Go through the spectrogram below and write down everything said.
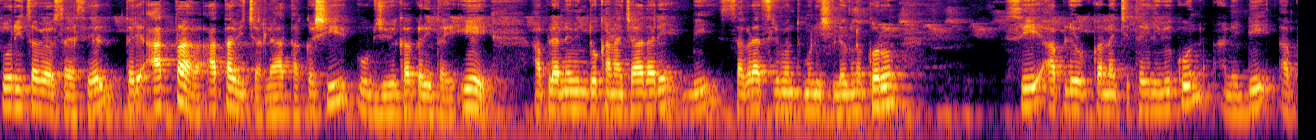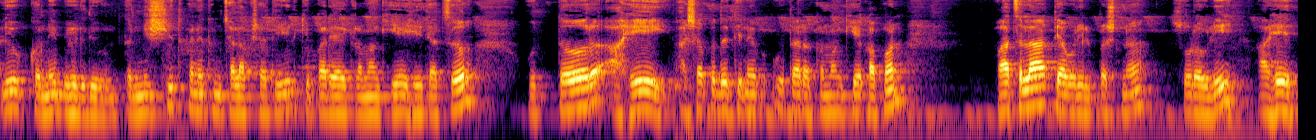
चोरीचा व्यवसाय असेल तरी आता आता विचारलं आता कशी उपजीविका करीत आहे? ए आपल्या नवीन दुकानाच्या आधारे बी सगळ्यात श्रीमंत मुलीशी लग्न करून सी आपली उपकरणाची थैली विकून आणि डी आपली उपकरणे भेट देऊन. तर निश्चितपणे तुमच्या लक्षात येईल की पर्याय क्रमांक ए हे त्याचं उत्तर आहे. अशा पद्धतीने उतारा क्रमांक एक आपण वाचला त्यावरील प्रश्न सोडवली आहेत.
